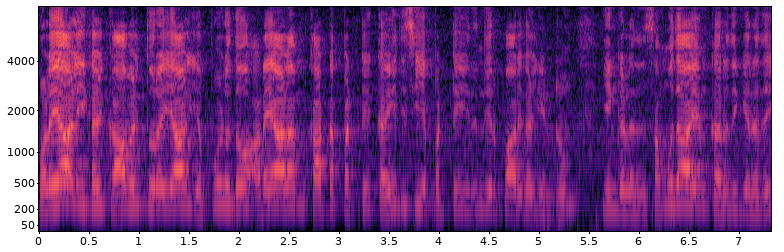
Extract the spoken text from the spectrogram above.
கொலையாளிகள் காவல்துறையால் எப்பொழுதோ அடையாளம் காட்டப்பட்டு கைது செய்யப்பட்டு இருந்திருப்பார்கள் என்றும் எங்களது சமுதாயம் கருதுகிறது.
